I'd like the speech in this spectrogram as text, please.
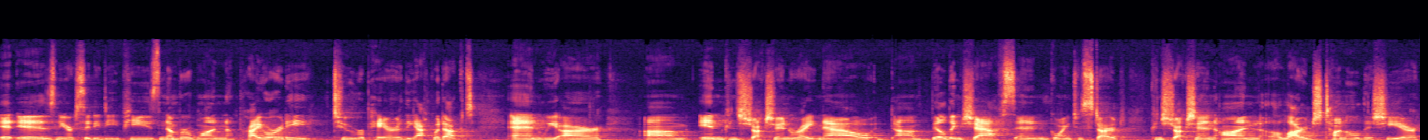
It is New York City DEP's number one priority to repair the aqueduct, and we are um, in construction right now, um, building shafts and going to start construction on a large tunnel this year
